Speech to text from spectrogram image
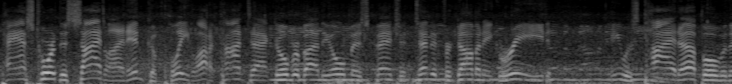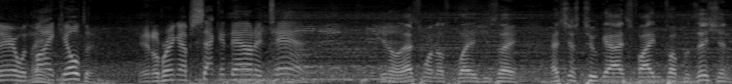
Pass toward the sideline. Incomplete. A lot of contact over by the Ole Miss bench intended for Dominique Reed. He was tied up over there with Mike Hilton. It'll bring up second down and 10. You know, that's one of those plays you say, that's just two guys fighting for position.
